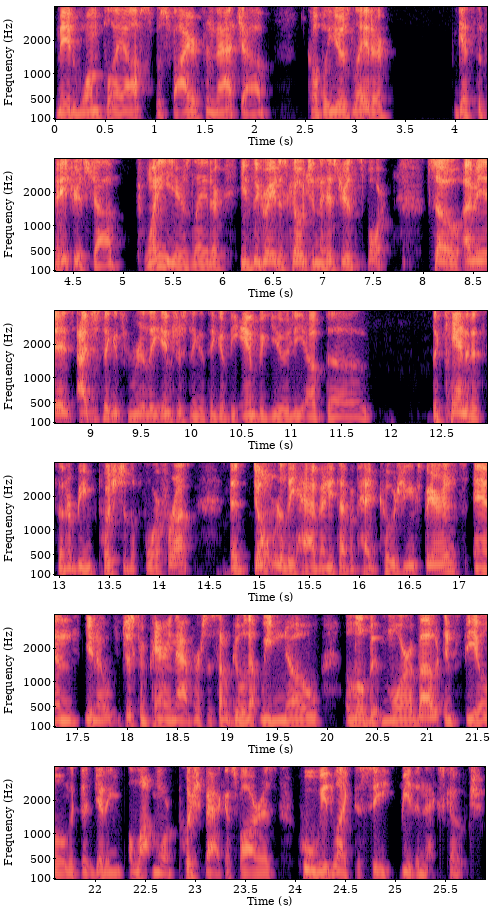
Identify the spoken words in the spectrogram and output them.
made one playoffs, was fired from that job. A couple years later, gets the Patriots job. 20 years later, he's the greatest coach in the history of the sport. So, I mean, it, I just think it's really interesting to think of the ambiguity of the the candidates that are being pushed to the forefront that don't really have any type of head coaching experience and you know just comparing that versus some people that we know a little bit more about and feel like they're getting a lot more pushback as far as who we'd like to see be the next coach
